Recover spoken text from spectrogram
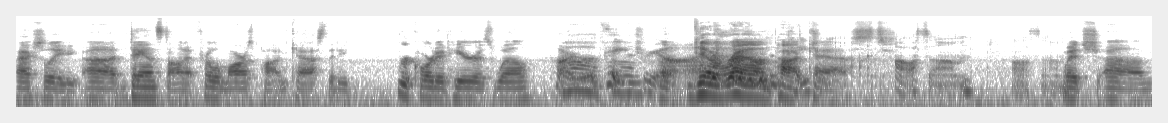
actually uh, danced on it for Lamar's podcast that he recorded here as well. Part Oh, of the fun. The Patreon. Get Around Patreon. podcast, Awesome. Awesome. which um,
